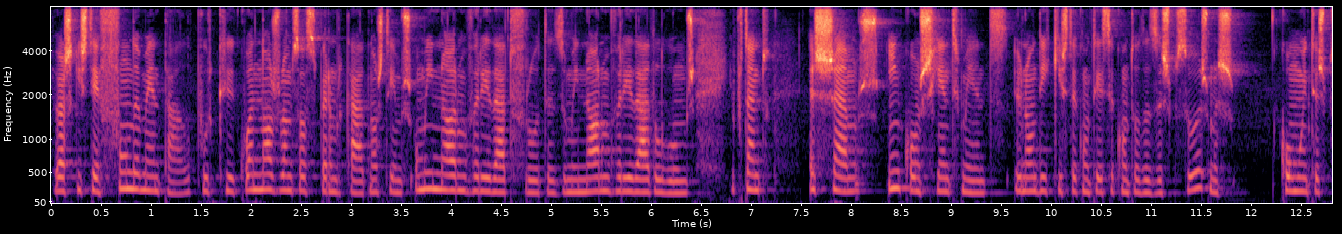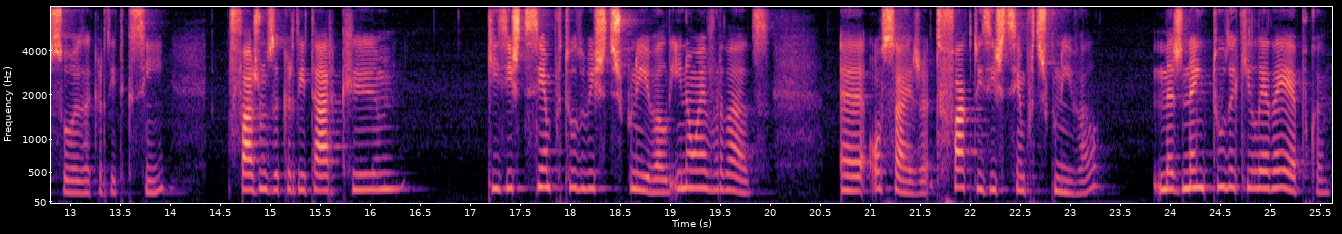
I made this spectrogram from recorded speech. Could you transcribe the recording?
Eu acho que isto é fundamental porque quando nós vamos ao supermercado, nós temos uma enorme variedade de frutas, uma enorme variedade de legumes e, portanto, achamos inconscientemente, eu não digo que isto aconteça com todas as pessoas, mas com muitas pessoas acredito que sim, faz-nos acreditar que, que existe sempre tudo isto disponível e não é verdade. Uh, ou seja, de facto existe sempre disponível, mas nem tudo aquilo é da época.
